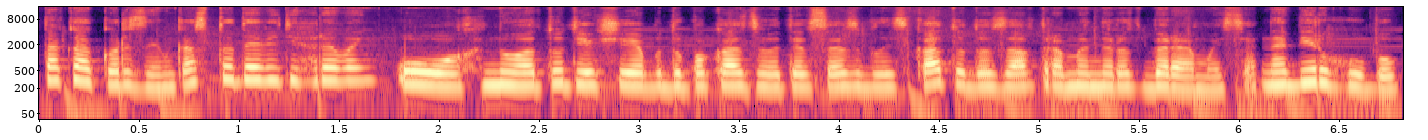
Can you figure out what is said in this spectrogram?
Така корзинка 109 гривень. Ох, ну а тут, якщо я буду показувати все зблизька, то до завтра ми не розберемося. Набір губок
